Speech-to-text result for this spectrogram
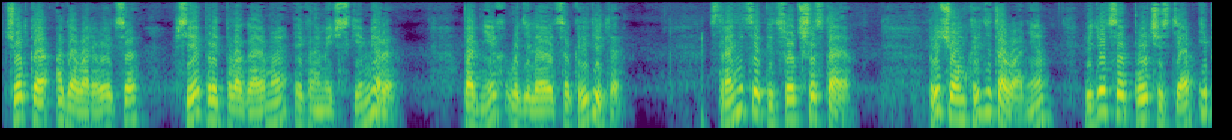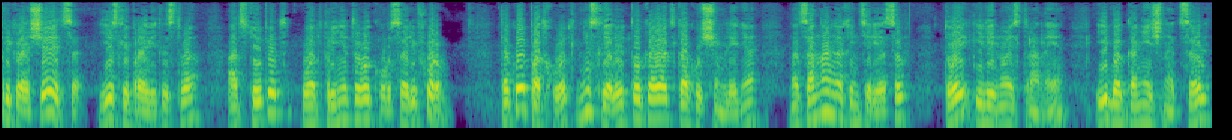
четко оговариваются все предполагаемые экономические меры. Под них выделяются кредиты. Страница 506. Причем кредитование ведется по частям и прекращается, если правительство отступит от принятого курса реформ. Такой подход не следует толковать как ущемление национальных интересов той или иной страны, ибо конечная цель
